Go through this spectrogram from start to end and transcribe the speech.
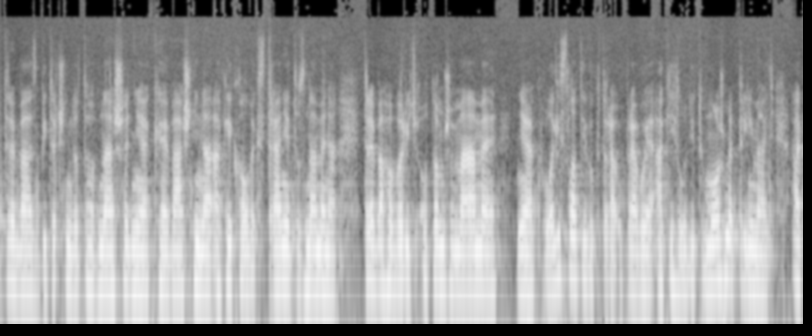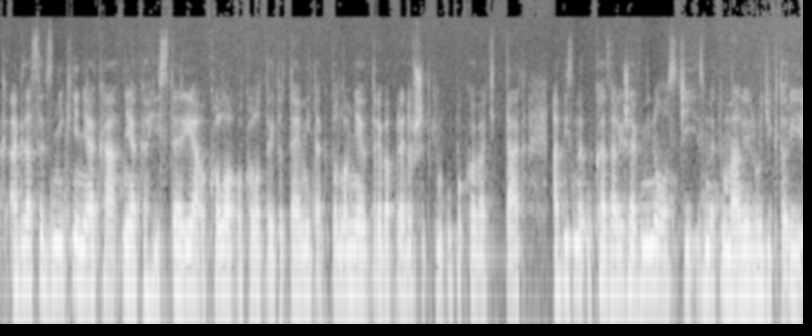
netreba zbytočne do toho vnášať nejaké vášne na akejkoľvek strane. To znamená, treba hovoriť o tom, že máme nejakú legislatívu, ktorá upravuje, akých ľudí tu môžeme príjmať. Ak, ak zase vznikne nejaká, nejaká hystéria okolo, okolo tejto témy, tak podľa mňa ju treba predovšetkým upokojovať tak, aby sme ukázali, že aj v minulosti sme tu mali ľudí, ktorí e,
